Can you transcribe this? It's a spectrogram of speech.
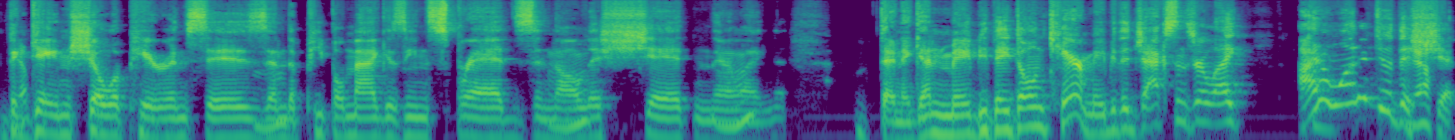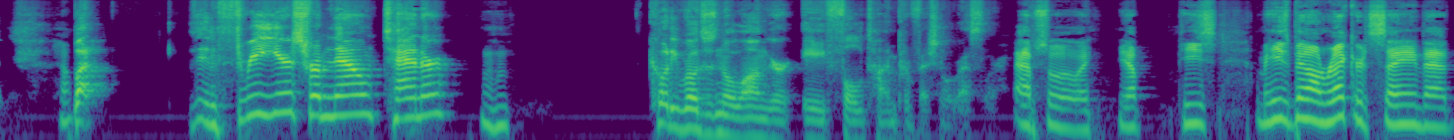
the Yep. game show appearances Mhm. and the People magazine spreads and all Mhm. this shit. And they're Mhm. like, then again, maybe they don't care. Maybe the Jacksons are like, I don't want to do this Yeah. shit. Yep. But in three years from now, Tanner, Mhm. Cody Rhodes is no longer a full time professional wrestler. Absolutely. Yep. He's I mean he's been on record saying that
